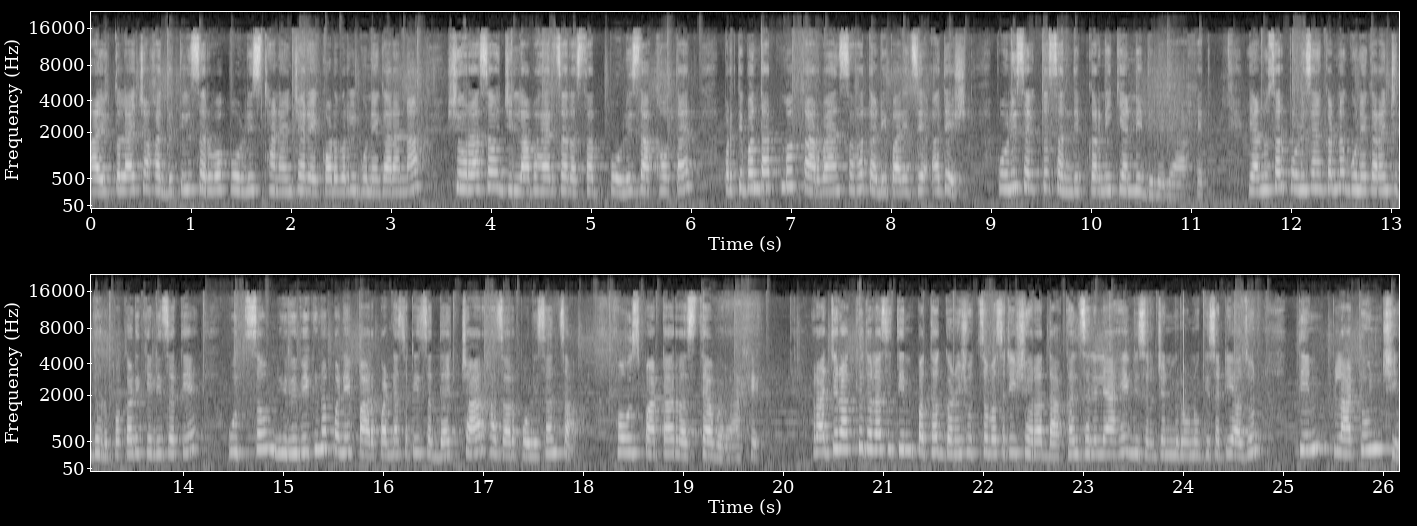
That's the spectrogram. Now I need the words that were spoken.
आयुक्तालयाच्या हद्दीतील सर्व पोलीस ठाण्यांच्या रेकॉर्डवरील गुन्हेगारांना शहरासह जिल्हाबाहेरचा रस्ता पोलीस दाखवत आहेत प्रतिबंधात्मक कारवायांसह तडीपारीचे आदेश पोलीस आयुक्त संदीप कर्णिक यांनी दिलेले आहेत. यानुसार पोलिसांकडनं गुन्हेगारांची धडपकड केली जाते. उत्सव निर्विघ्नपणे पार पाडण्यासाठी सध्या चार हजार पोलिसांचा फौजपाटा रस्त्यावर आहे. राज्य राखीव दलाचे तीन पथक गणेशोत्सवासाठी शहरात दाखल झालेले आहे. विसर्जन मिरवणुकीसाठी अजून तीन प्लाटूनची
